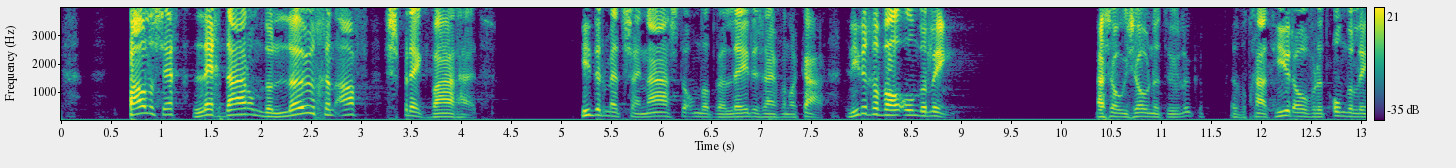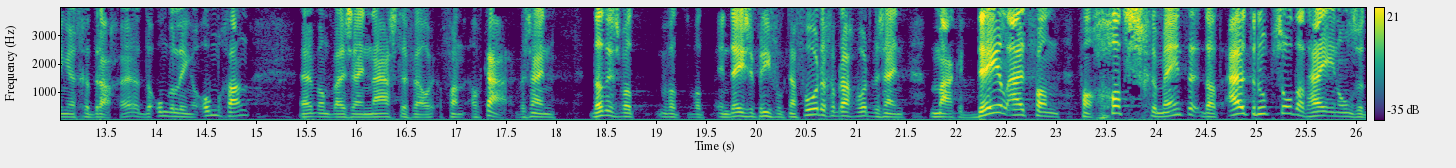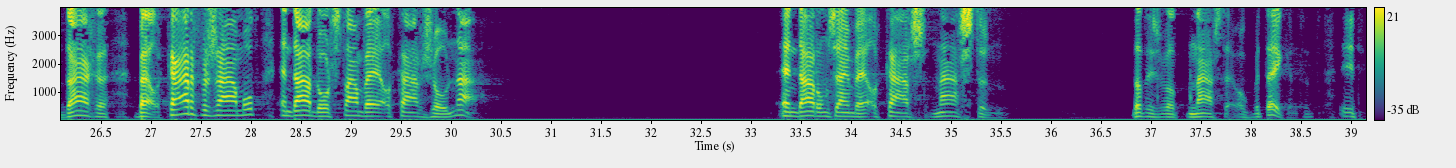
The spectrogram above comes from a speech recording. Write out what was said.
Paulus zegt, leg daarom de leugen af, spreek waarheid. Ieder met zijn naaste, omdat we leden zijn van elkaar. In ieder geval onderling. Maar sowieso natuurlijk. Het gaat hier over het onderlinge gedrag, hè, de onderlinge omgang. want wij zijn naasten van elkaar. We zijn, dat is wat, wat, wat in deze brief ook naar voren gebracht wordt. We zijn, maken deel uit van, van Gods gemeente. Dat uitroepsel dat Hij in onze dagen bij elkaar verzamelt. En daardoor staan wij elkaar zo na. En daarom zijn wij elkaars naasten. Dat is wat naaste ook betekent.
